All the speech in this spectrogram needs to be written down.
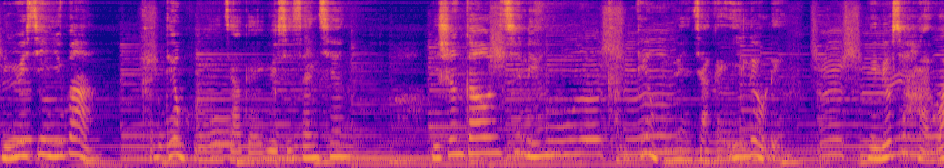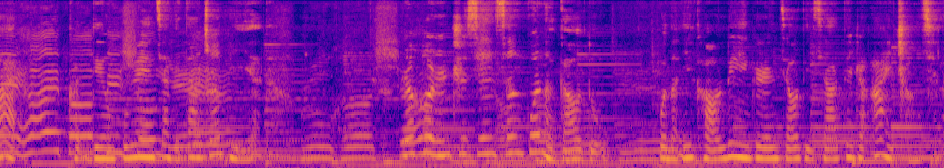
你月薪一万，肯定不愿意嫁给月薪三千；你身高一七零，肯定不愿意嫁给一六零；你留学海外，肯定不愿意嫁给大专毕业的。人和人之间三观的高度，不能依靠另一个人脚底下垫着爱撑起来，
